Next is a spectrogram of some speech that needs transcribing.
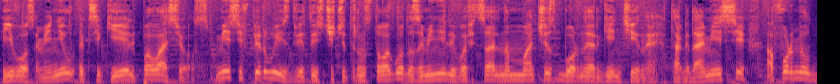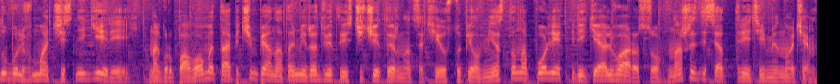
Его заменил Эксикиэль Паласиос. Месси впервые с 2014 года заменили в официальном матче сборной Аргентины Аргентины. Тогда Месси оформил дубль в матче с Нигерией на групповом этапе чемпионата мира 2014 и уступил место на поле Рике Альваресу на 63-й минуте.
